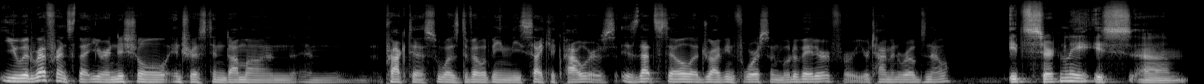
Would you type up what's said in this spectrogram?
you would reference that your initial interest in Dhamma and, and practice was developing these psychic powers. Is that still a driving force and motivator for your time in robes now? It certainly is. Um,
